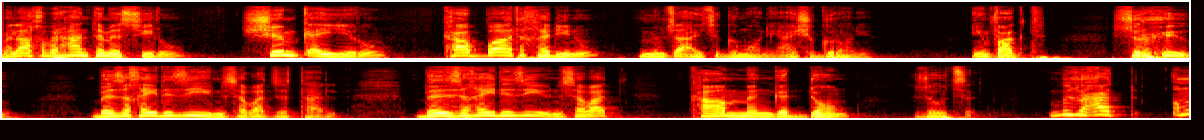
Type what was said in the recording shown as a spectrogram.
መልእኽ ብርሃን ተመሲሉ ሽም ቀይሩ ካባ ተኸዲኑ ምምፃእ ኣይፅግሞን እዩ ኣይሽግሮን እዩ ኢንፋክት ስርሑ ዩ በዚ ከይዲ እዚ ዩ ንሰባት ዘታልል በዚ ከይዲ እዚ ዩ ንሰባት ካብ መንገዶም ዘውፅእ። ብዙሓት እሞ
